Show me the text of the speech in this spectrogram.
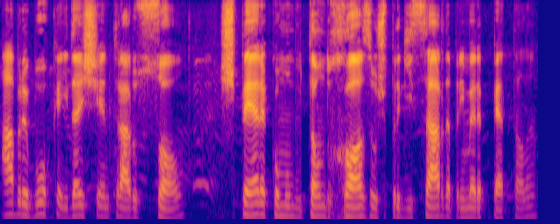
abre a boca e deixa entrar o sol, espera como um botão de rosa o espreguiçar da primeira pétala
